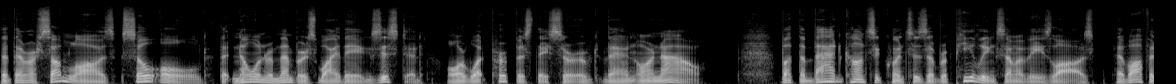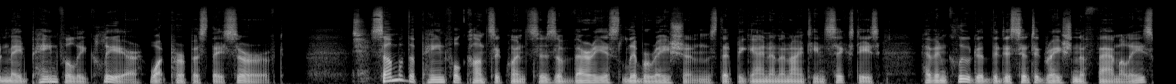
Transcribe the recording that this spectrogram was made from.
that there are some laws so old that no one remembers why they existed or what purpose they served then or now. But the bad consequences of repealing some of these laws have often made painfully clear what purpose they served. Some of the painful consequences of various liberations that began in the 1960s have included the disintegration of families,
